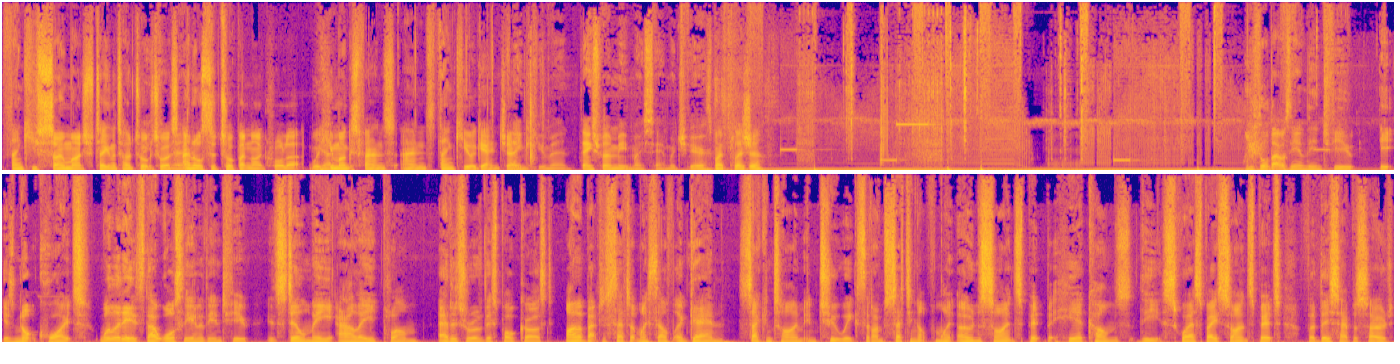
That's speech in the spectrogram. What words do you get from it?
Thank you so much for taking the time to talk Thank to us man. and also to talk about Nightcrawler. We're Yeah. humongous fans, and thank you again, Jake. Thank you, man. Thanks for letting me eat my sandwich here. It's my pleasure. You thought that was the end of the interview. It is not quite. Well, it is. That was the end of the interview. It's still me, Ali Plumb, editor of this podcast. I'm about to set up myself again. Second time in two weeks that I'm setting up for my own science bit, but here comes the Squarespace science bit for this episode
